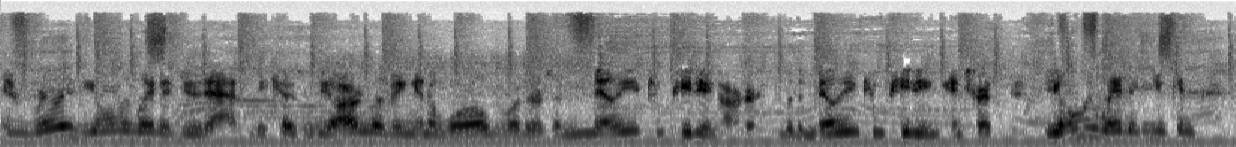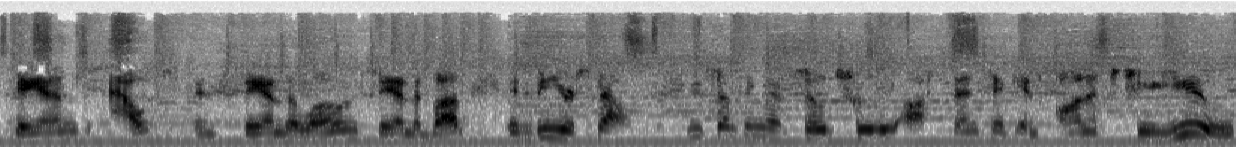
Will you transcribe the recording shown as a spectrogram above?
And really, the only way to do that, because we are living in a world where there's a million competing artists with a million competing interests, the only way that you can stand out and stand alone, stand above, is be yourself. Do something that's so truly authentic and honest to you,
